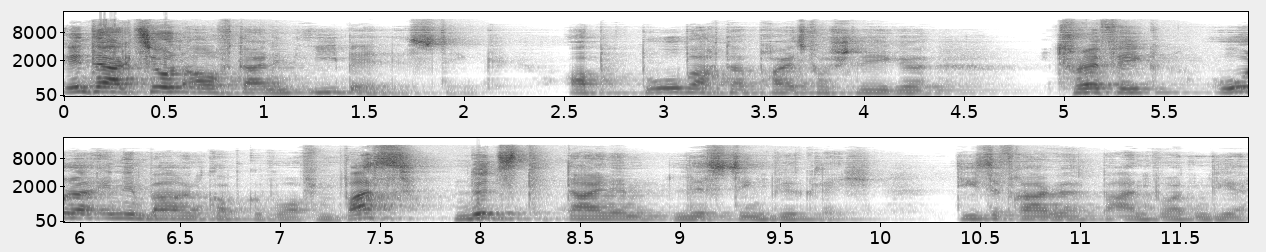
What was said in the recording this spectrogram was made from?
Interaktion auf deinem eBay-Listing. Ob Beobachter, Preisvorschläge, Traffic oder in den Warenkorb geworfen. Was nützt deinem Listing wirklich? Diese Frage beantworten wir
